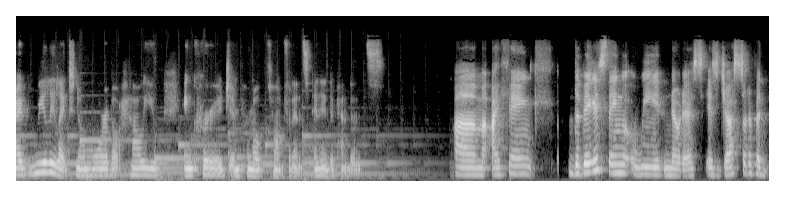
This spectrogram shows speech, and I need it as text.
I'd really like to know more about how you encourage and promote confidence and independence. Um, I think the biggest thing we notice is just sort of an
